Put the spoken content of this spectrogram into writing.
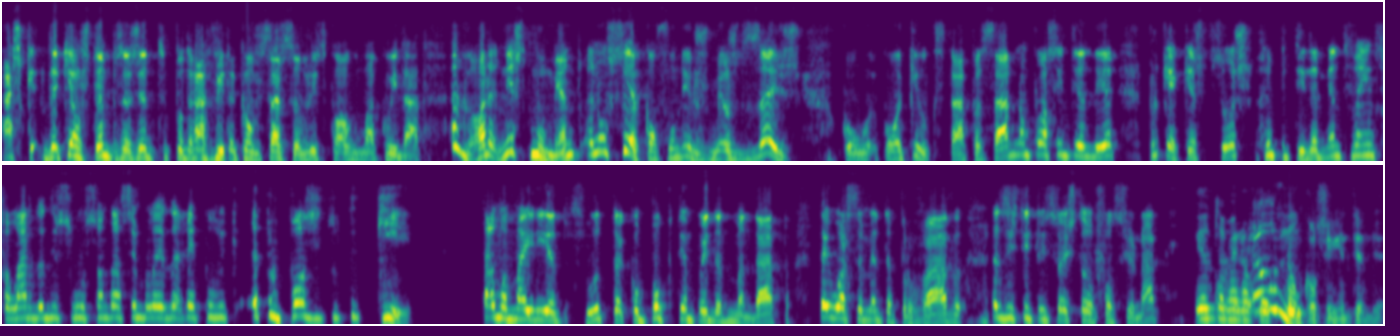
Acho que daqui a uns tempos a gente poderá vir a conversar sobre isso com alguma cuidado. Agora, neste momento, a não ser confundir os meus desejos com, com aquilo que se está a passar, não posso entender porque é que as pessoas repetidamente vêm falar da dissolução da Assembleia da República. A propósito de quê? Está uma maioria absoluta, com pouco tempo ainda de mandato, tem o orçamento aprovado, as instituições estão a funcionar. Eu também não Eu consigo. não consigo entender.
